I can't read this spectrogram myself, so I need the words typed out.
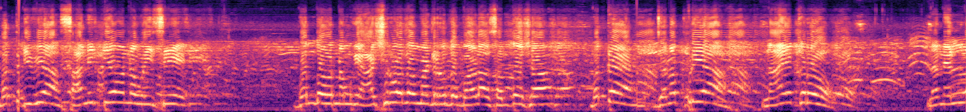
ಮತ್ತು ದಿವ್ಯ ಸಾನ್ನಿಧ್ಯವನ್ನು ವಹಿಸಿ ಬಂದು ಅವ್ರು ನಮಗೆ ಆಶೀರ್ವಾದ ಮಾಡಿರೋದು ಬಹಳ ಸಂತೋಷ. ಮತ್ತೆ ಜನಪ್ರಿಯ ನಾಯಕರು ನನ್ನೆಲ್ಲ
